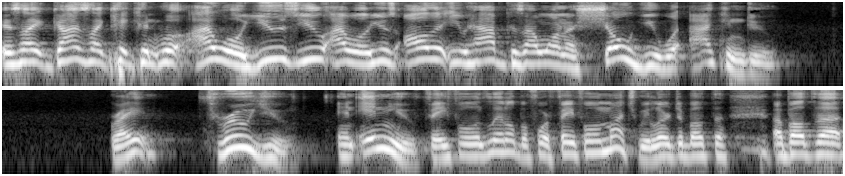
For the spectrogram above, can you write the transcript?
It's like God's like, hey, can, well, I will use you. I will use all that you have because I want to show you what I can do, right? Through you and in you, faithful in little before faithful in much. We learned about the about the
